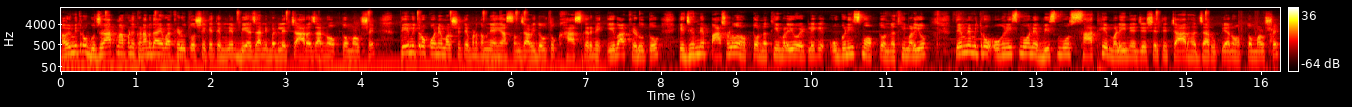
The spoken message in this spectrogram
હવે મિત્રો ગુજરાતમાં પણ ઘણા બધા એવા ખેડૂતો છે કે તેમને બે હજારની બદલે ચાર હજારનો હપ્તો મળશે. તે મિત્રો કોને મળશે તે પણ તમને અહીંયા સમજાવી દઉં તો ખાસ કરીને એવા ખેડૂતો કે જેમને પાછળનો હપ્તો નથી મળ્યો એટલે કે ઓગણીસમો હપ્તો નથી મળ્યો. તેમને મિત્રો ઓગણીસમો અને વીસમો સાથે મળીને જે છે તે ચાર હજાર રૂપિયાનો હપ્તો મળશે.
